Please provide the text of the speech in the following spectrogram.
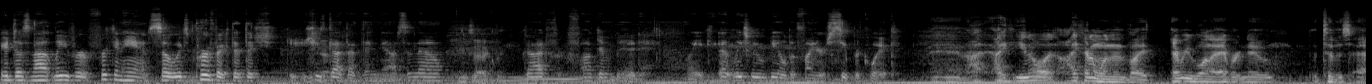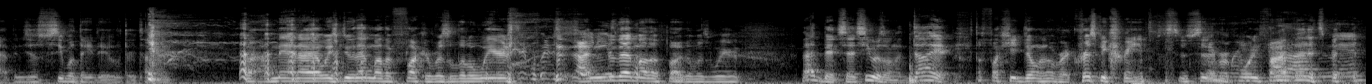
It does not leave her freaking hands. So it's perfect that, that she, she's got that thing now. So now, Exactly. God for fucking bid, like at least we would be able to find her super quick. And I, I you know what? I kind of want to invite everyone I ever knew to this app and just see what they do with their time. but, uh, man, I always knew that motherfucker was a little weird. I knew that motherfucker was weird. That bitch said she was on a diet. What the fuck she doing over at Krispy Kreme? Sitting there Oh for 45 God, minutes, man.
